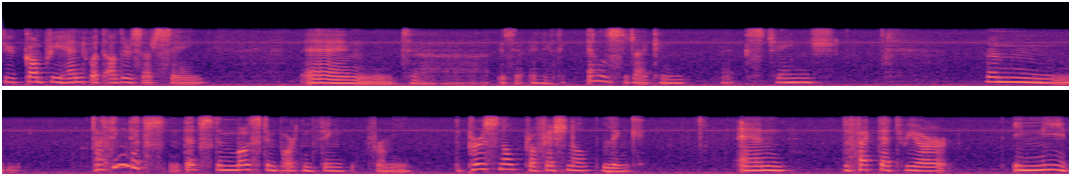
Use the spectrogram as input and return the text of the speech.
to comprehend what others are saying. And uh, is there anything else that I can exchange? Um, I think that's that's the most important thing for me: the personal professional link, and the fact that we are in need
